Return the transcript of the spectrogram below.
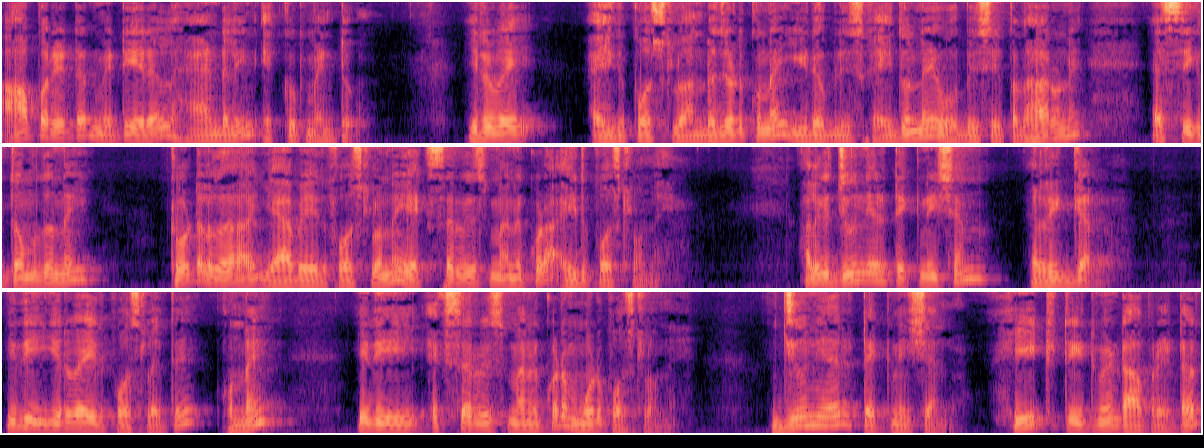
operator material handling equipment. ఇరవై ఐదు పోస్టులు అన్రిజర్వ్డ్ ఉన్నాయి ఈడబ్ల్యూసీకి ఐదు ఉన్నాయి ఓబీసీకి పదహారు ఉన్నాయి ఎస్సీకి తొమ్మిది ఉన్నాయి టోటల్గా యాభై ఐదు పోస్టులు ఉన్నాయి ఎక్స్ సర్వీస్ మ్యాన్కి కూడా ఐదు పోస్టులు ఉన్నాయి అలాగే జూనియర్ టెక్నీషియన్ రిగ్గర్ ఇది ఇరవై ఐదు పోస్టులు అయితే ఉన్నాయి. ఇది ఎక్స్ సర్వీస్ మ్యాన్కి కూడా మూడు పోస్టులు ఉన్నాయి junior technician heat treatment operator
